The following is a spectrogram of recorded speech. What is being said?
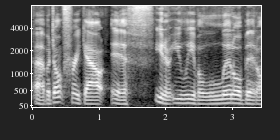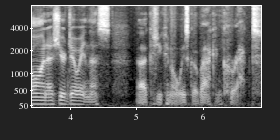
uh, but don't freak out if you know you leave a little bit on as you're doing this, because uh, you can always go back and correct.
